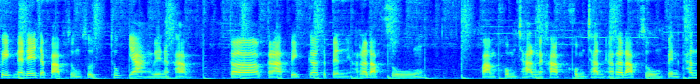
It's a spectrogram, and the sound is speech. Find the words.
ฟิกนะเดย์จะปรับสูงสุดทุกอย่างเลยนะครับ ก็กราฟิกก็จะเป็นระดับสูง ความคมชัดนะครับ คมชัดระดับสูงเป็นขั้น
